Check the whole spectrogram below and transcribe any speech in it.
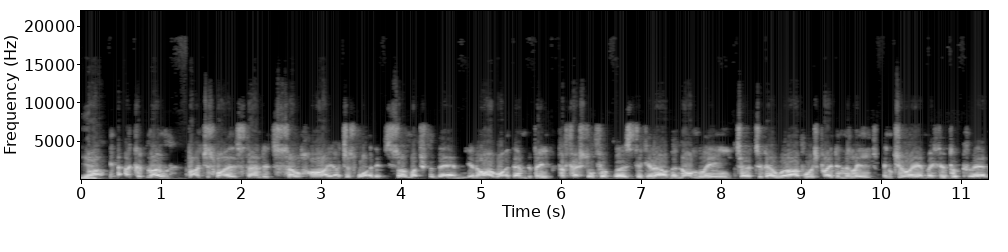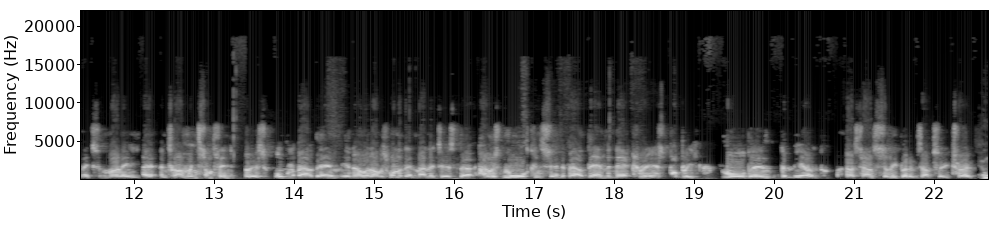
yeah. I could moan, but I just wanted the standards so high. I just wanted it so much for them. You know, I wanted them to be professional footballers, to get out the non-league, to, to go where I've always played in the league, enjoy it, make a good career, make some money, and, and try and win something. It was all about them, you know, and I was one of them managers that I was more concerned about them and their careers, probably more than, than my own. That sounds silly, but it was absolutely true. And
